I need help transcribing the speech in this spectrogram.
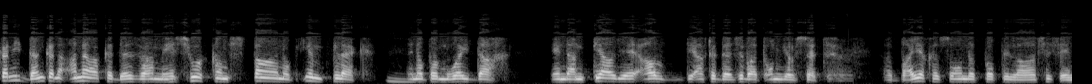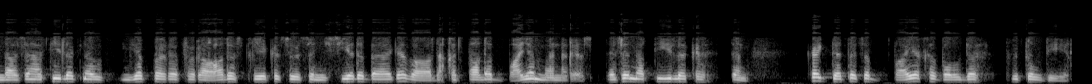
kan nie dink aan 'n ander akedus waar mense so kan staan op een plek hmm. en op 'n mooi dag en dan tel jy al die akedusse wat om jou sit. 'n Baie gesonde populasies en daar's natuurlik nou meer perifere streke soos in die Cederberge waar die getalle baie minder is. Dis 'n natuurlike ding. Kyk, dit is 'n baie gewilde troeteldier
